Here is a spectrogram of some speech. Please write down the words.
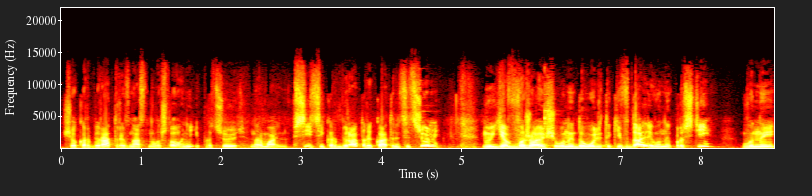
що карбюратори в нас налаштовані і працюють нормально. Всі ці карбюратори К-37, ну я вважаю, що вони доволі такі вдалі, вони прості. Вони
